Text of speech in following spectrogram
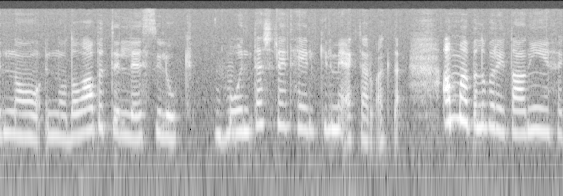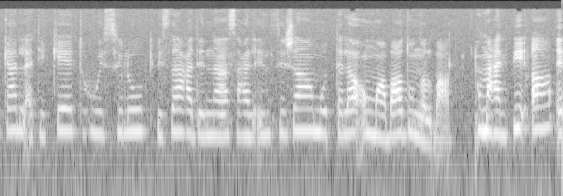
انه إنه ضوابط السلوك. وانتشرت هي الكلمة أكثر وأكثر أما بالبريطانية فكان الأتيكيت هو سلوك بيساعد الناس على الانسجام والتلاؤم مع بعضهم البعض. ومع البيئة اللي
